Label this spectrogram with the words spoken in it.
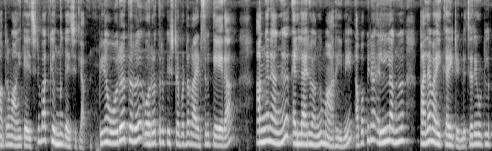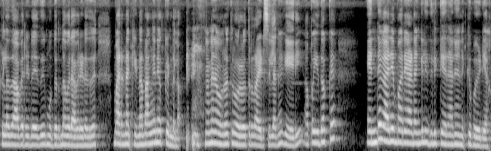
മാത്രം വാങ്ങിക്കഴിച്ചിട്ട് ബാക്കിയൊന്നും കഴിച്ചില്ല. പിന്നെ ഓരോരുത്തർ ഓരോരുത്തർക്ക് ഇഷ്ടപ്പെട്ട റൈഡ്സിൽ കയറാം അങ്ങനെ അങ്ങ് എല്ലാവരും അങ്ങ് മാറിയിന്. അപ്പോൾ പിന്നെ എല്ലാം അങ്ങ് പല വൈക്കായിട്ടുണ്ട് ചെറിയ കുട്ടികൾക്കുള്ളത് അവരുടേത് മുതിർന്നവർ അവരുടേത് മരണക്കിണർ അങ്ങനെയൊക്കെ ഉണ്ടല്ലോ. അങ്ങനെ ഓരോരുത്തർ ഓരോരുത്തർ റൈഡ്സിൽ അങ്ങ് കയറി. അപ്പോൾ ഇതൊക്കെ എന്റെ കാര്യം പറയുകയാണെങ്കിൽ ഇതിൽ കയറാൻ എനിക്ക് പേടിയാണ്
